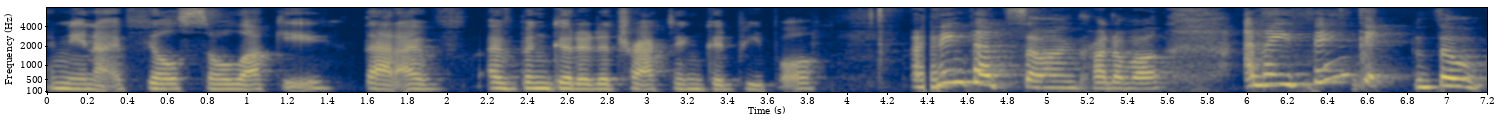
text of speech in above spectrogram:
I mean, I feel so lucky that I've I've been good at attracting good people. I think that's so incredible. And I think the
